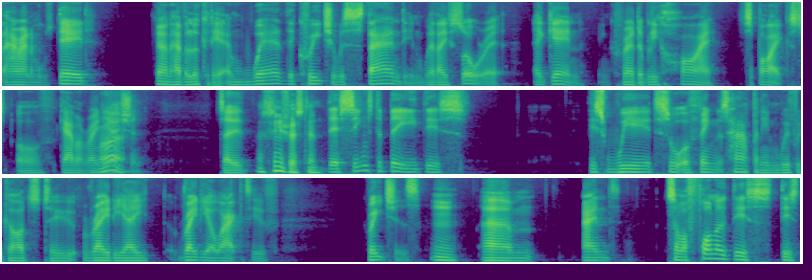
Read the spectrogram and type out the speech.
our animal's dead. Go and have a look at it." And where the creature was standing, where they saw it, again, incredibly high spikes of gamma radiation. So That's interesting. there seems to be this this weird sort of thing that's happening with regards to radiate radioactive creatures. Mm. Um, and so I followed this this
